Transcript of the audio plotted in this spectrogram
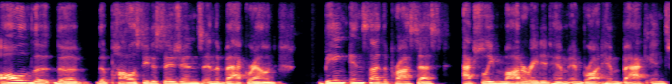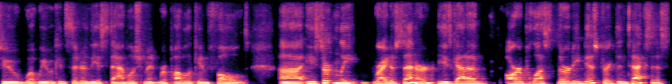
all the the the policy decisions and the background being inside the process actually moderated him and brought him back into what we would consider the establishment Republican fold. Uh, he's certainly right of center. He's got a R plus 30 district in Texas.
